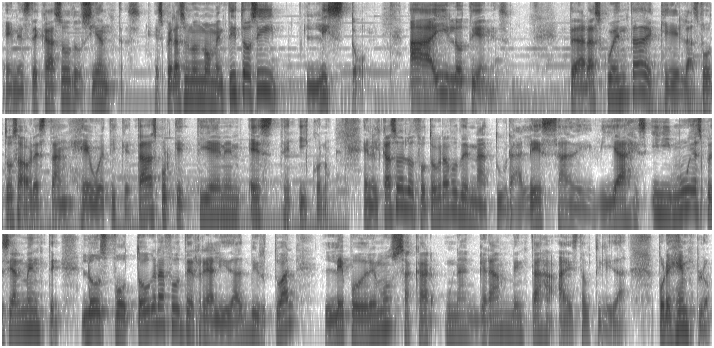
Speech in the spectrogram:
En este caso 200. Esperas unos momentitos y listo. Ahí lo tienes te darás cuenta de que las fotos ahora están geoetiquetadas porque tienen este icono. En el caso de los fotógrafos de naturaleza, de viajes y muy especialmente los fotógrafos de realidad virtual, le podremos sacar una gran ventaja a esta utilidad. Por ejemplo,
